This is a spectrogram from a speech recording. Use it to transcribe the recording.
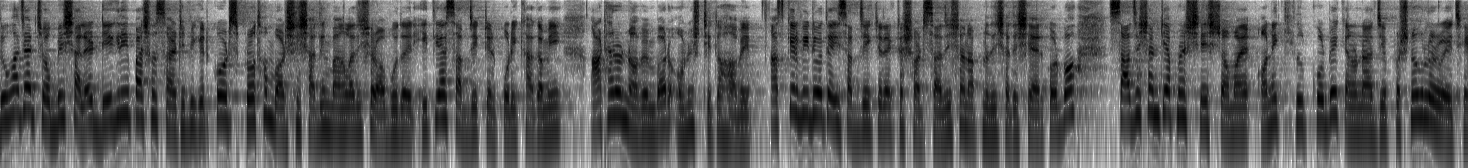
দু সালের ডিগ্রি পাস ও সার্টিফিকেট কোর্স প্রথম বর্ষে স্বাধীন বাংলাদেশের অবুদয়ের ইতিহাস সাবজেক্টের পরীক্ষা আগামী আঠারো নভেম্বর অনুষ্ঠিত হবে। আজকের ভিডিওতে এই সাবজেক্টের একটা শর্ট সাজেশন আপনাদের সাথে শেয়ার করব। সাজেশনটি আপনার শেষ সময় অনেক হেল্প করবে, কেননা যে প্রশ্নগুলো রয়েছে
